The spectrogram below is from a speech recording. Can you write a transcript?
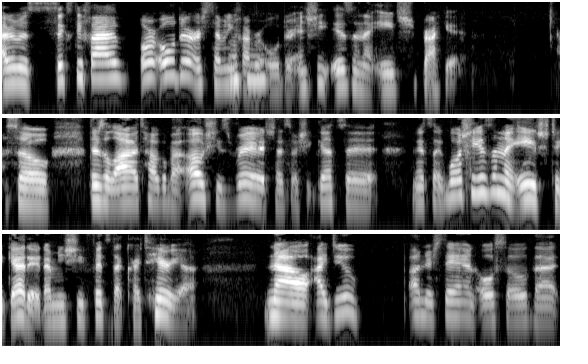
I don't know 65 or older or 75 mm-hmm. or older and she is in that age bracket so there's a lot of talk about oh she's rich that's why she gets it and it's like well she is in the age to get it I mean she fits that criteria now I do understand also that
